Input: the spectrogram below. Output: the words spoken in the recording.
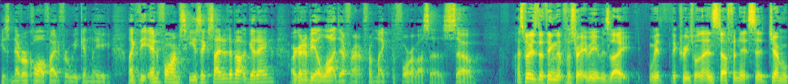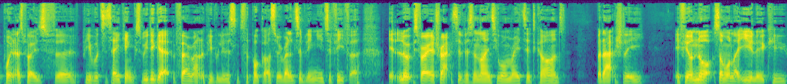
He's never qualified for weekend league. Like the informs he's excited about getting are going to be a lot different from like the four of us is. So I suppose the thing that frustrated me was like with the cruise one and stuff, and it's a general point, I suppose, for people to take in because we do get a fair amount of people who listen to the podcast who are relatively new to FIFA. It looks very attractive. It's a 91 rated card, but actually, if you're not someone like you, Luke, who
